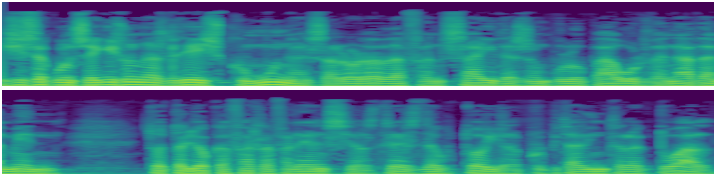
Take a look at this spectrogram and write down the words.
i si s'aconseguís unes lleis comunes a l'hora de defensar i desenvolupar ordenadament tot allò que fa referència als drets d'autor i a la propietat intel·lectual,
